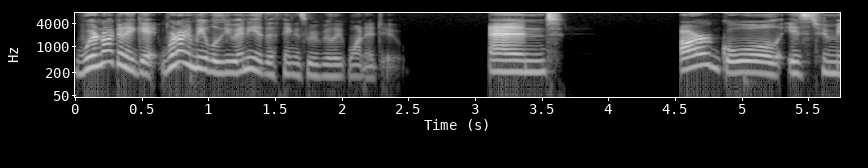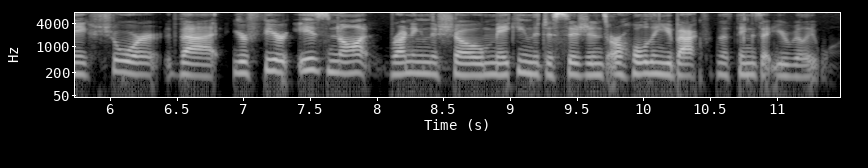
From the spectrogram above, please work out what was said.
we're not going to get, we're not going to be able to do any of the things we really want to do. And our goal is to make sure that your fear is not running the show, making the decisions, or holding you back from the things that you really want.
